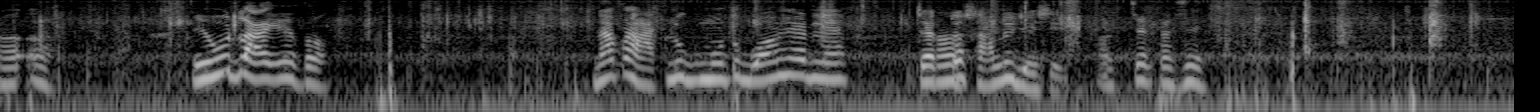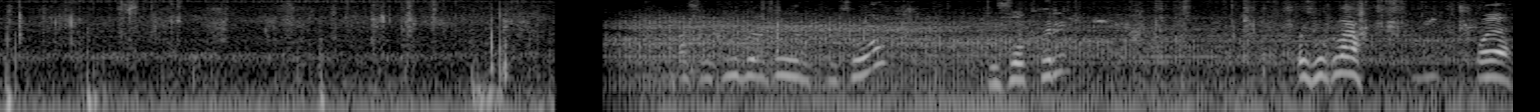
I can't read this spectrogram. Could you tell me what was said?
હા. એવું જ લાગે તો. ના પણ આટલું મોટું બોમ્બ છે એટલે ચક તો. ચાલુ જ હશે. અચ્છા કશે આ સુખી બેઠી પૂછો તું શોખ ખરી? શુક્લા ઓયા.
